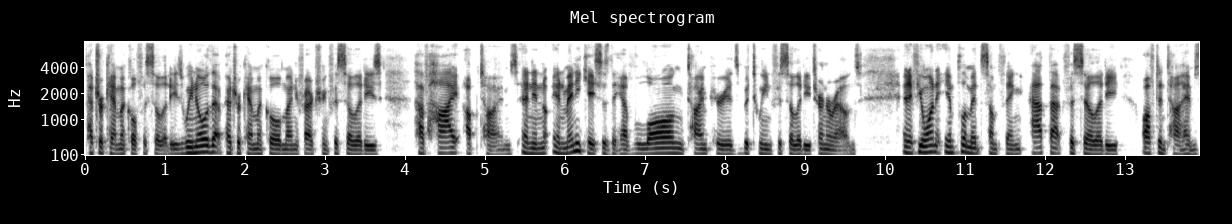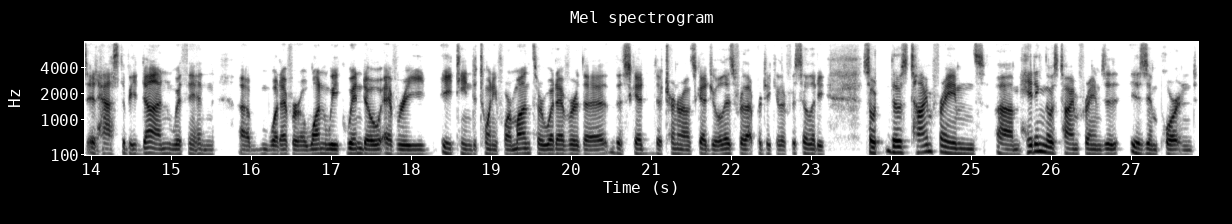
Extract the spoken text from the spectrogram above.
petrochemical facilities. We know that petrochemical manufacturing facilities have high uptimes, and in, in many cases, they have long time periods between facility turnarounds. And if you want to implement something at that facility oftentimes it has to be done within uh, whatever a one week window every 18 to 24 months or whatever the the, sched- the turnaround schedule is for that particular facility. So those timeframes um, hitting those timeframes is, is important.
